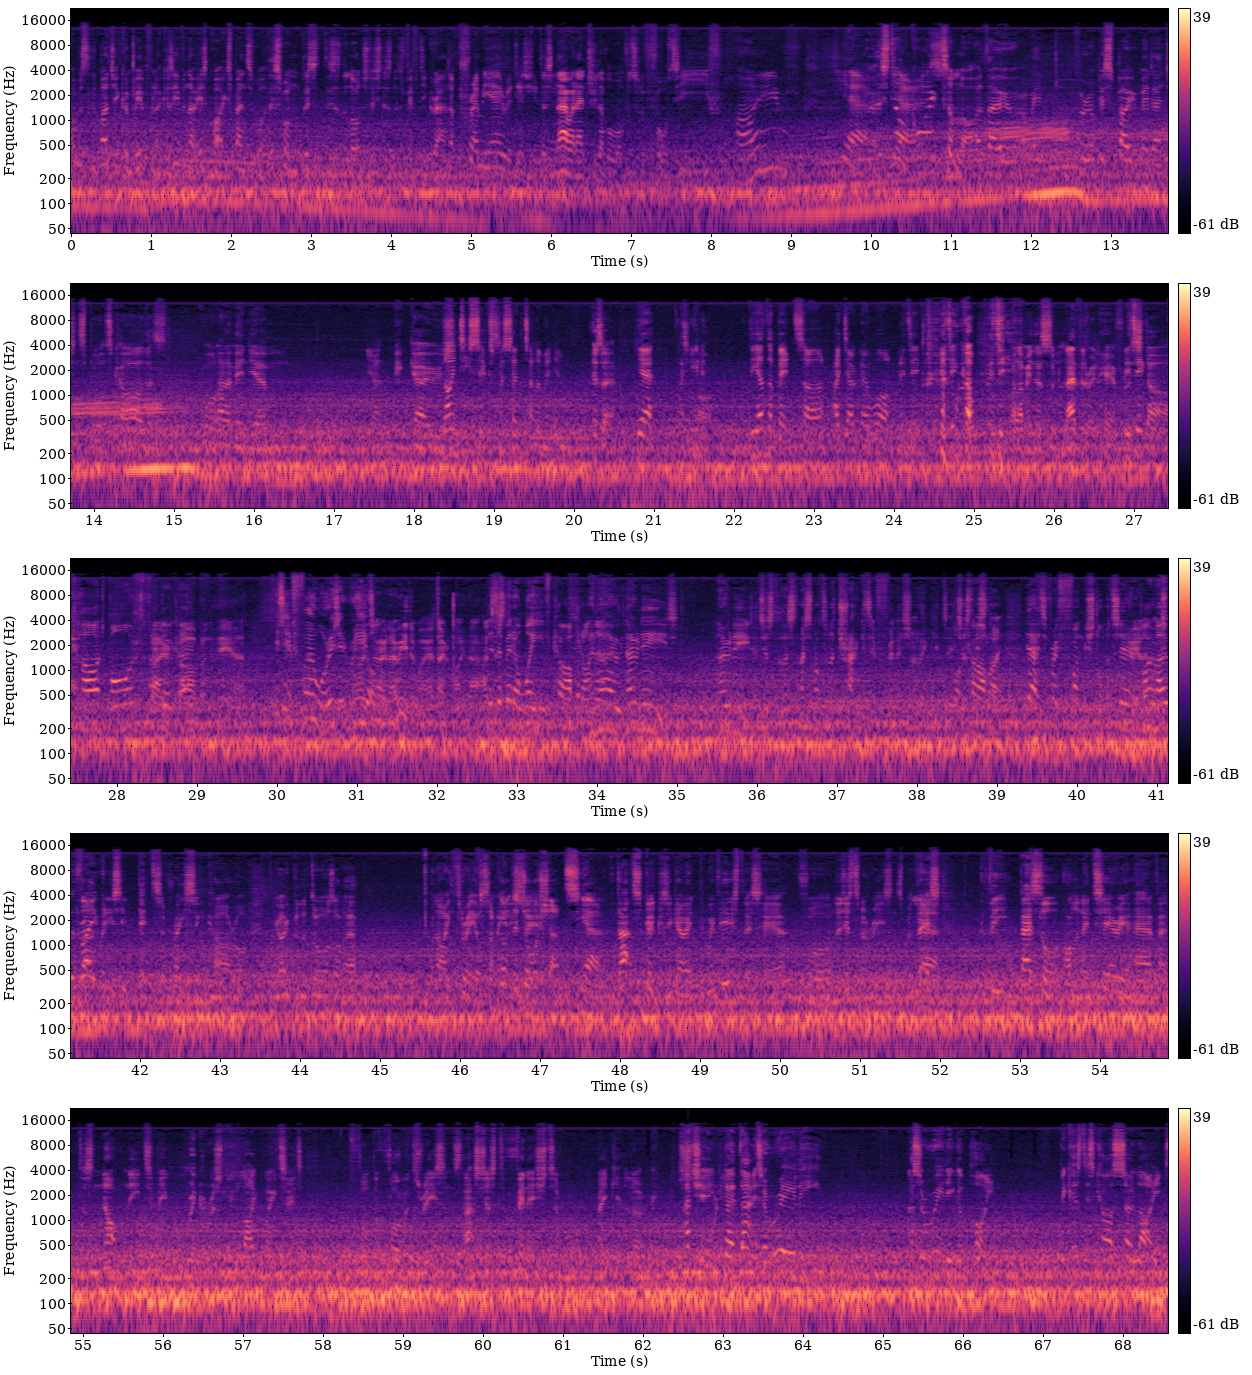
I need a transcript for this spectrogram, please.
obviously the budget couldn't be infinite because even though it is quite expensive, well, this one this this is the launch edition, isn't it? It's fifty grand. The Premier Edition. There's yeah. now an entry level one for sort of forty five. Yeah. It's still yeah, quite it's- a lot, although I mean, for a bespoke mid-engine sports car that's all aluminium, Yeah. it goes. Ninety-six percent aluminium. Is it? Yeah. That's a You know, the other bits are I don't know what. Is it? Is it? is it, Well, I mean, there's some leather in here for is a it start. cardboard? I Faux don't know. carbon here. Is it faux or is it real? I don't know either way. I don't like that. I There's just, a bit of wave carbon I on there. know, no need, no need. It's just it's, not an attractive finish. I think it's, it's just it's like carbon? yeah, it's a very functional material. It looks over. great when you see bits of racing car or you open the doors on a i3 or something. Got the door shuts. Yeah. That's good because you're going. We've used this here for legitimate reasons, but Yeah. this, the bezel on an interior air vent does not need to be rigorously lightweighted for performance reasons. That's just a finish to make it look. Actually, sporty. you know that is a really that's a really good point because this car's so light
